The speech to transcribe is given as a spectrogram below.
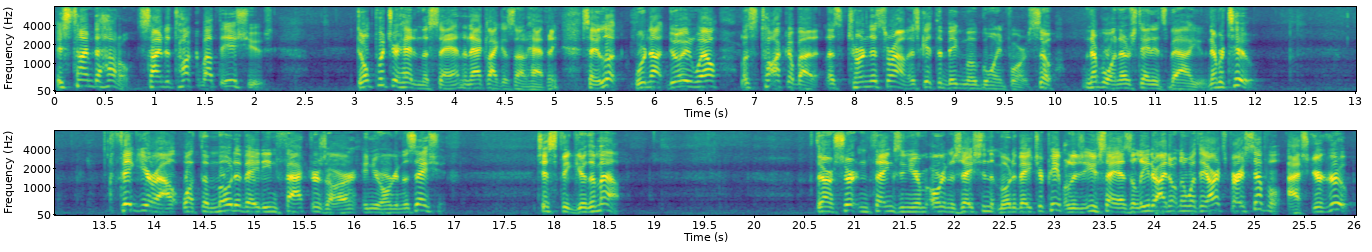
It's time to huddle. It's time to talk about the issues. Don't put your head in the sand and act like it's not happening. Say, look, we're not doing well. Let's talk about it. Let's turn this around. Let's get the big mo going for us. So, number one, understand its value. Number two, figure out what the motivating factors are in your organization. Just figure them out. There are certain things in your organization that motivate your people. You say, as a leader, I don't know what they are. It's very simple. Ask your group.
